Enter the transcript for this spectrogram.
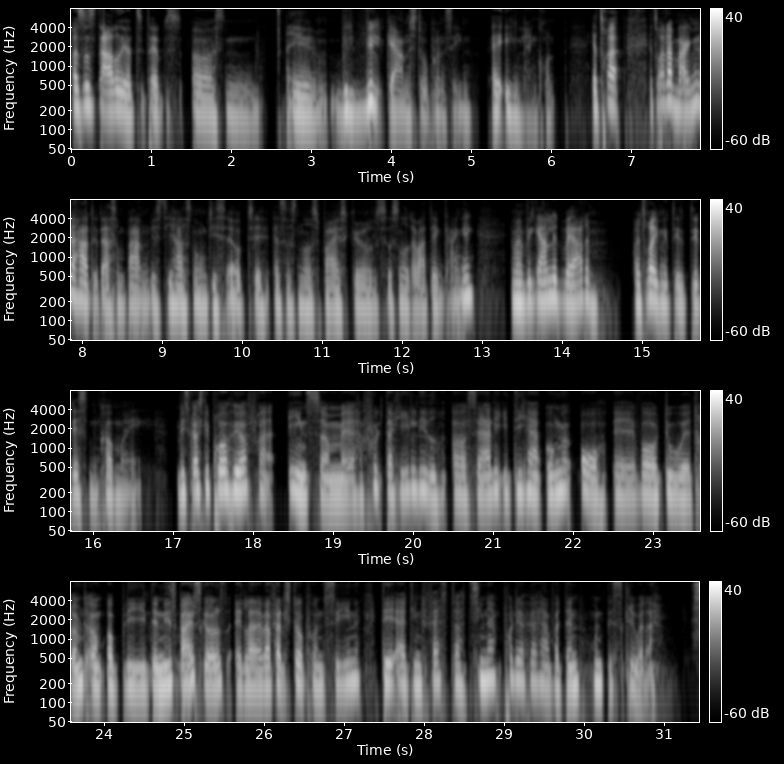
Og så startede jeg til dans, og sådan, øh, ville vildt gerne stå på en scene af en eller anden grund. Jeg tror, jeg tror, der er mange, der har det der som barn, hvis de har sådan nogle, de ser op til, altså sådan noget Spice Girls og sådan noget, der var dengang, ikke? Man vil gerne lidt være dem. Og jeg tror egentlig, det er det, det sådan kommer af. Vi skal også lige prøve at høre fra en, som øh, har fulgt dig hele livet, og særligt i de her unge år, øh, hvor du øh, drømte om at blive den nye Spice Girls, eller i hvert fald stå på en scene. Det er din faster, Tina. Prøv lige at høre her, hvordan hun beskriver dig.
